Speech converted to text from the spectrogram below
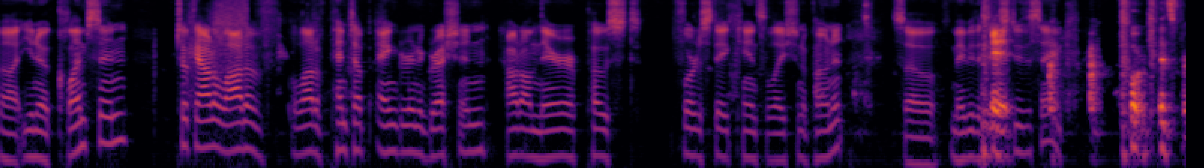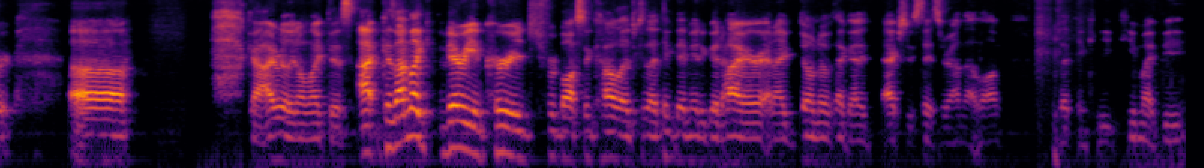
Uh, you know, Clemson took out a lot of a lot of pent up anger and aggression out on their post Florida State cancellation opponent. So maybe the Hoos do the same. for Pittsburgh. Uh, God, I really don't like this. I because I'm like very encouraged for Boston College because I think they made a good hire, and I don't know if that guy actually stays around that long. I think he, he might be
